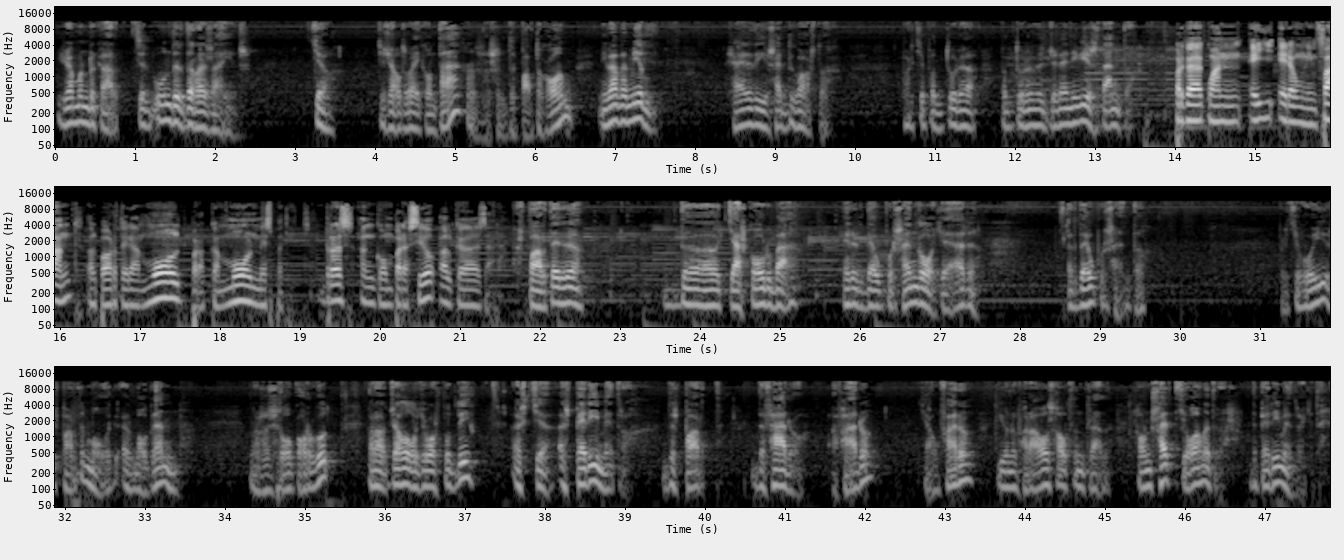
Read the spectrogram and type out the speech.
Jo me'n record un dels darrers anys que, que jo els vaig comptar, de Port de Colom, n'hi va haver mil. Això era dia 7 d'agost, perquè pintura, pintura en el gener n'hi havia 70. Perquè quan ell era un infant, el port era molt, però que molt més petit. Res en comparació al que és ara. El port era de casco urbà, era el 10% del que era. El 10%. Perquè avui el port és molt, és molt gran. No sé si l'ha corregut, però jo el que vos puc dir és que el perímetre del port de Faro a Faro, hi ha un Faro i una farola a l'altra entrada. Són 7 quilòmetres de perímetre que té.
